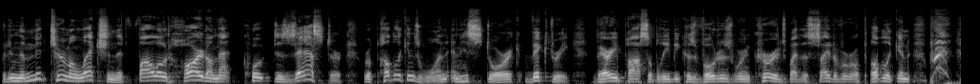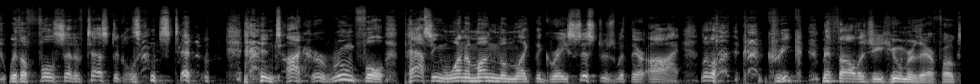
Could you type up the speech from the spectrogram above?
But in the midterm election, election that followed hard on that quote disaster, Republicans won an historic victory. Very possibly because voters were encouraged by the sight of a Republican with a full set of testicles instead of an entire roomful passing one among them like the Grey Sisters with their eye. Little Greek mythology humor there, folks.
